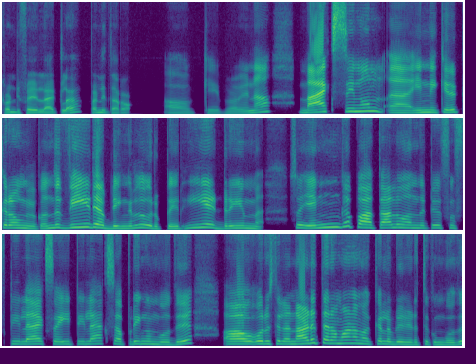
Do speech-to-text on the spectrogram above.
டுவெண்ட்டி ஃபைவ் லேக்கில் பண்ணி தரோம் ஓகே ப்ரோ. ஏன்னா மேக்ஸிமம் இன்னைக்கு இருக்கிறவங்களுக்கு வந்து வீடு அப்படிங்கிறது ஒரு பெரிய ட்ரீம். ஸோ எங்கே பார்த்தாலும் வந்துட்டு ஃபிஃப்டி லேக்ஸ் எயிட்டி லேக்ஸ் அப்படிங்கும்போது ஒரு சில நடுத்தரமான மக்கள் அப்படின்னு எடுத்துக்கும் போது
